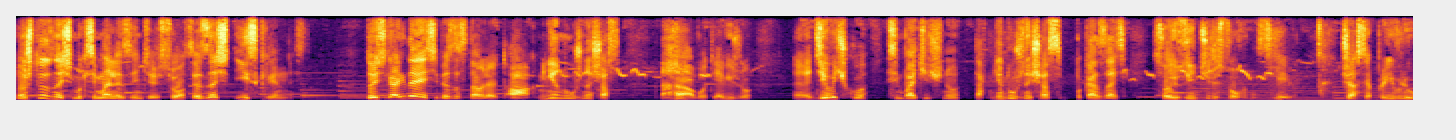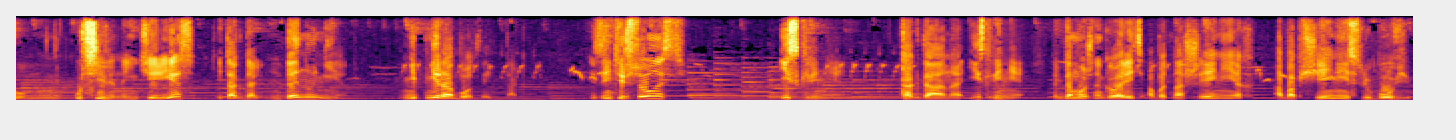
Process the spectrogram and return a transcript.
Но что значит максимальная заинтересованность? Это значит искренность. То есть, когда я себя заставляю, так, мне нужно сейчас, ага, вот я вижу э, девочку симпатичную, так, мне нужно сейчас показать свою заинтересованность ею. Сейчас я проявлю усиленный интерес и так далее. Да ну нет, не, не работает так. Заинтересованность искренняя. Когда она искренняя, тогда можно говорить об отношениях об общении с любовью.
